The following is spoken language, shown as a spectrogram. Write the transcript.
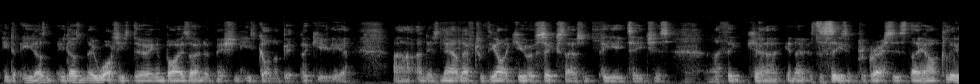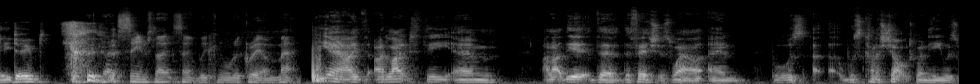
he, he doesn't he doesn't know what he's doing, and by his own admission, he's gone a bit peculiar, uh, and is now left with the IQ of six thousand PE teachers. I think uh, you know, as the season progresses, they are clearly doomed. that seems like something we can all agree on. Matt. Yeah, I, I liked the um, I liked the the the fish as well, and but was uh, was kind of shocked when he was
